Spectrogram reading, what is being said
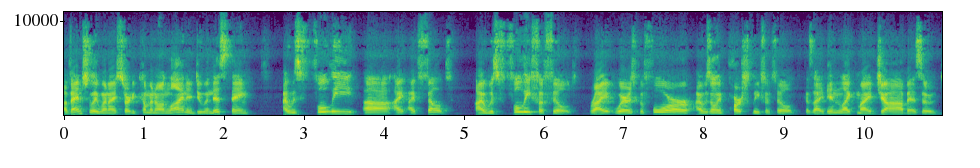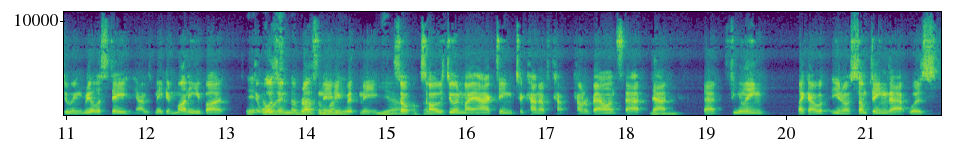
eventually when I started coming online and doing this thing, I was fully uh, I, I felt I was fully fulfilled, right? Whereas before I was only partially fulfilled because I didn't like my job as a doing real estate. I was making money, but it, it wasn't, wasn't resonating with me. Yeah, so okay. so I was doing my acting to kind of counterbalance that that mm. that feeling like I you know something that was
